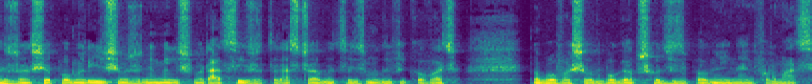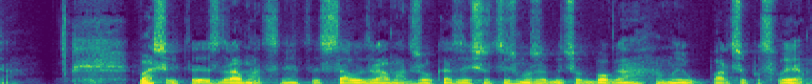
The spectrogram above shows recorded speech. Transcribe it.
że się pomyliliśmy, że nie mieliśmy racji, że teraz trzeba by coś zmodyfikować, no bo właśnie od Boga przychodzi zupełnie inna informacja. Właśnie, to jest dramat, nie? To jest cały dramat, że okazuje się, że coś może być od Boga, a my uparcie po swojemu.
